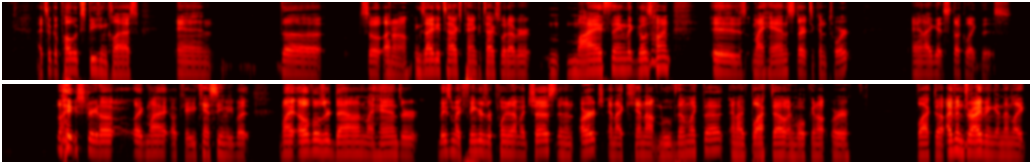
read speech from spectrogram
I took a public speaking class and the so i don't know anxiety attacks panic attacks whatever M- my thing that goes on is my hands start to contort and i get stuck like this. Like straight up like my okay you can't see me but my elbows are down my hands are basically my fingers are pointed at my chest in an arch and i cannot move them like that and i've blacked out and woken up or blacked out i've been driving and then like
